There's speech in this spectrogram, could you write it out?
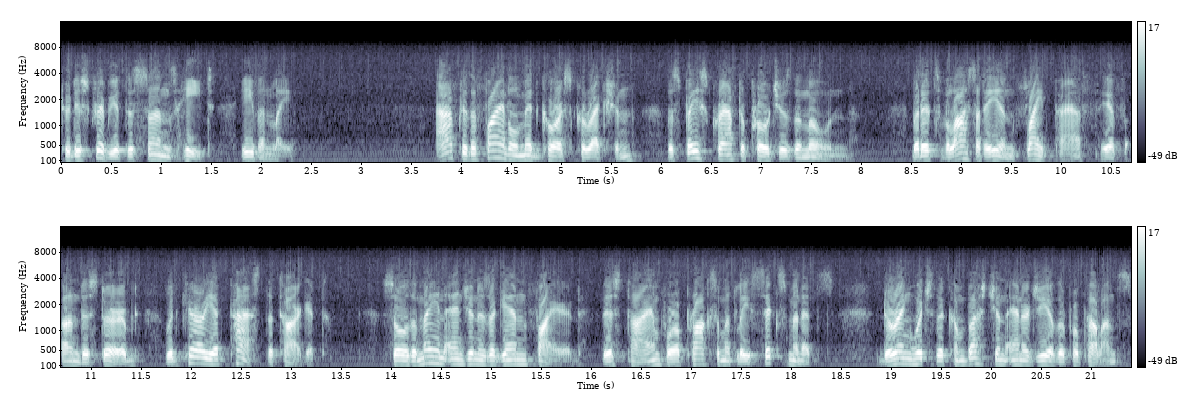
to distribute the sun's heat evenly. After the final mid-course correction, the spacecraft approaches the moon but its velocity and flight path, if undisturbed, would carry it past the target. So the main engine is again fired, this time for approximately six minutes, during which the combustion energy of the propellants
